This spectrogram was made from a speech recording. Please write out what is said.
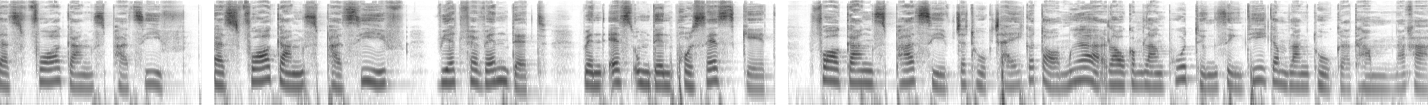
das Vorgangspassiv das Vorgangspassiv wird verwendet wenn es um den Prozess geht Vorgangspassiv จะถูกใช้ก็ต่อเมื่อเรากำลังพูดถึงสิ่งที่กำลังถูกกระทำนะคะ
